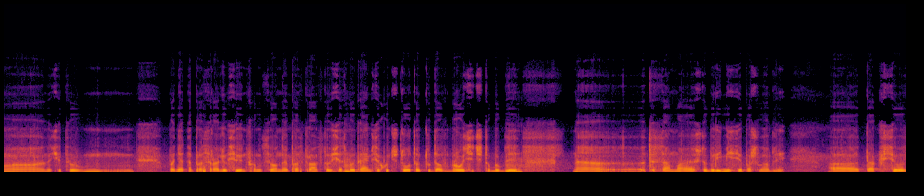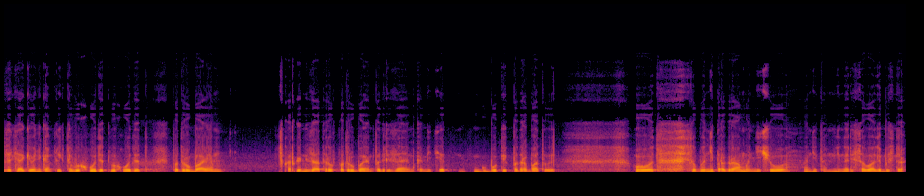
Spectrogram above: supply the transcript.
А, значит, понятно, просрали все информационное пространство. Сейчас mm-hmm. пытаемся хоть что-то туда вбросить, чтобы, блядь, mm-hmm. это самое, чтобы ремиссия пошла, блядь. А, так все, затягивание конфликта. Выходит, выходит, подрубаем организаторов, подрубаем, подрезаем комитет, Губопик подрабатывает. Вот, чтобы ни программы, ничего, они там не нарисовали быстро.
